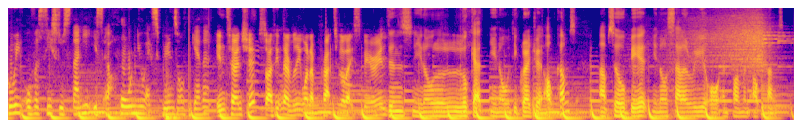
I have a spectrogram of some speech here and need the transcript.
going overseas to study is a whole new experience altogether. Internship, so I think they really want a practical experience. Students, you know, look at, you know, the graduate outcomes. Um, so be it, you know, salary or employment outcomes.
